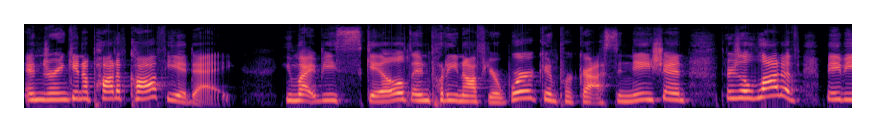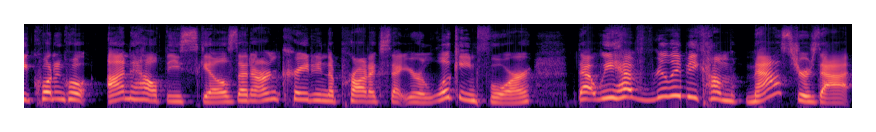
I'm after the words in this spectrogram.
in drinking a pot of coffee a day. You might be skilled in putting off your work and procrastination. There's a lot of maybe quote unquote unhealthy skills that aren't creating the products that you're looking for that we have really become masters at,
